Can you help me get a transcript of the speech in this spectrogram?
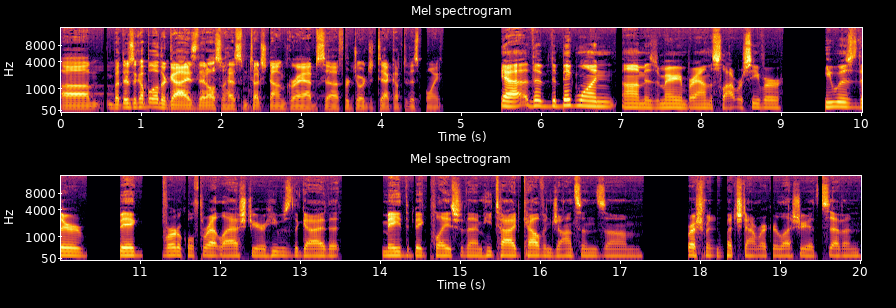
Um, but there's a couple other guys that also have some touchdown grabs uh, for Georgia Tech up to this point. Yeah, the the big one um, is Ahmarean Brown, the slot receiver. He was their big vertical threat last year. He was the guy that made the big plays for them. He tied Calvin Johnson's um, freshman touchdown record last year at seven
